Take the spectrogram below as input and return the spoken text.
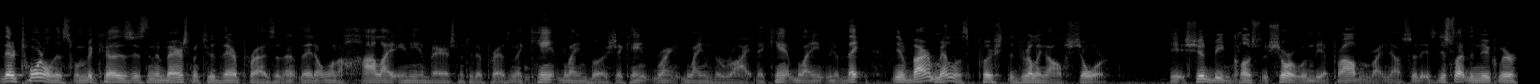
they're torn on this one because it's an embarrassment to their president. They don't want to highlight any embarrassment to their president. They can't blame Bush. They can't blame the right. They can't blame, you know, they, the environmentalists pushed the drilling offshore. It should be closer to shore. It wouldn't be a problem right now. So it's just like the nuclear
